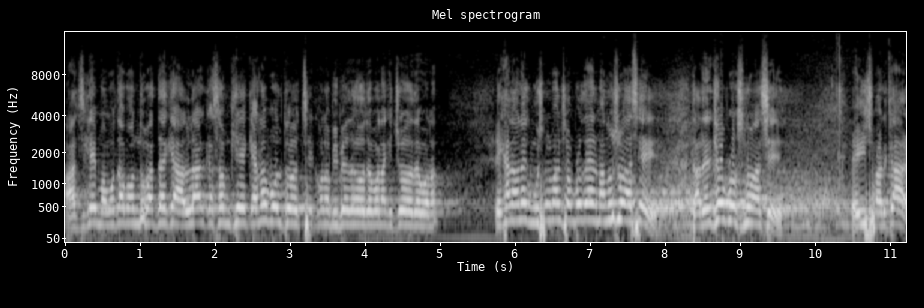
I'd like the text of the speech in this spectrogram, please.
আজকে মমতা বন্দ্যোপাধ্যায়কে আল্লাহর কসম খেয়ে কেন বলতে হচ্ছে, কোনো বিভেদ হতে দেবো না, কিছু হতে দেবো না? এখানে অনেক মুসলমান সম্প্রদায়ের মানুষও আছে, তাদেরকেও প্রশ্ন আছে, এই সরকার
